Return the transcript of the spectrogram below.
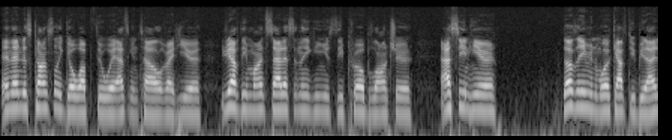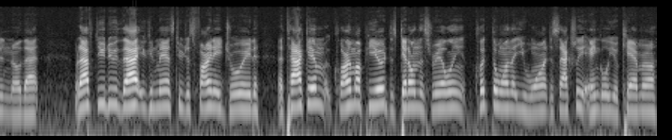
And then just constantly go up through it, as you can tell right here. You have the mine status, and then you can use the probe launcher. As seen here, doesn't even work after you beat it. I didn't know that. But after you do that, you can manage to just find a droid, attack him, climb up here, just get on this railing, click the one that you want, just actually angle your camera,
